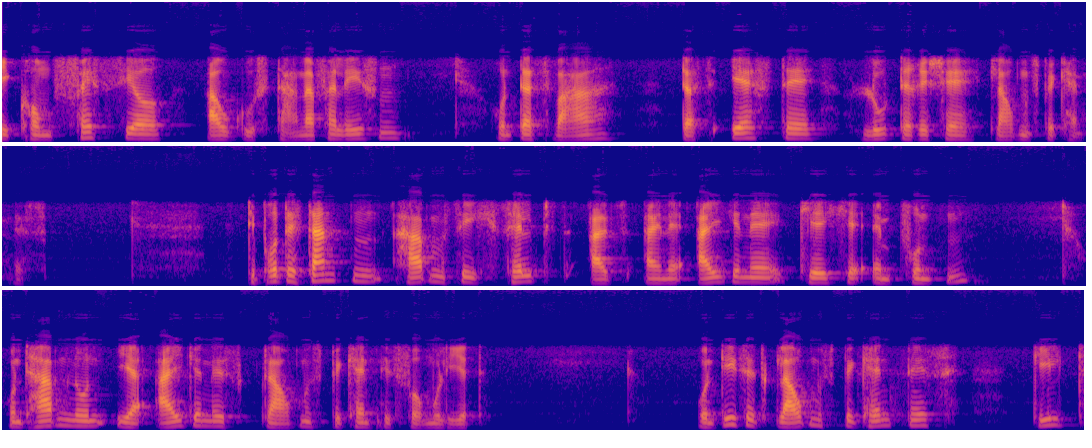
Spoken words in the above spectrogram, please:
die Confessio Augustana verlesen und das war das erste lutherische Glaubensbekenntnis. Die Protestanten haben sich selbst als eine eigene Kirche empfunden und haben nun ihr eigenes Glaubensbekenntnis formuliert. Und dieses Glaubensbekenntnis gilt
